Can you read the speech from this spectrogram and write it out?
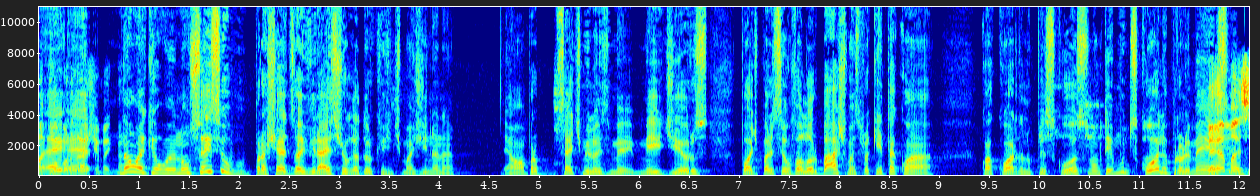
na tua é, abordagem, é- não, é que eu, eu não sei se o Praxedes vai virar esse jogador que a gente imagina, né? É uma pro- 7 milhões e mei- meio de euros, pode parecer um valor baixo, mas pra quem tá com a, com a corda no pescoço, não tem muita escolha, o problema é esse. É, mas,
